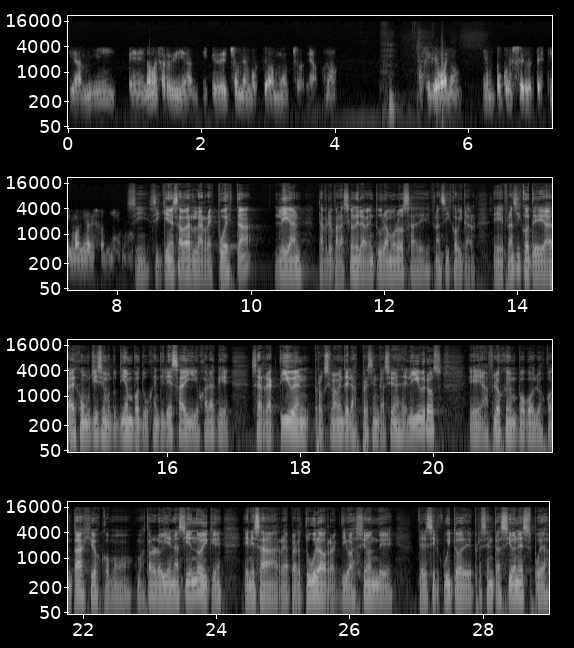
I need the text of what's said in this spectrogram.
que a mí eh, no me servían y que de hecho me angustiaban mucho, digamos, ¿no? Así que bueno, un poco es el testimonio de eso mismo. Sí, si quieren saber la respuesta, lean la preparación de la aventura amorosa de Francisco Vitar. Eh, Francisco, te agradezco muchísimo tu tiempo, tu gentileza y ojalá que se reactiven próximamente las presentaciones de libros, eh, aflojen un poco los contagios como, como hasta ahora lo vienen haciendo y que en esa reapertura o reactivación de, del circuito de presentaciones puedas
